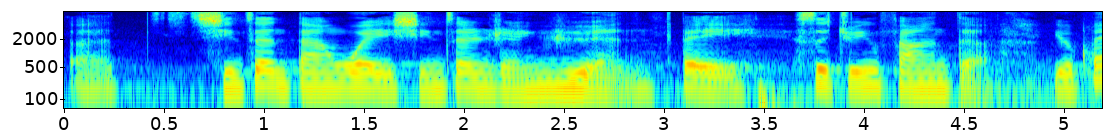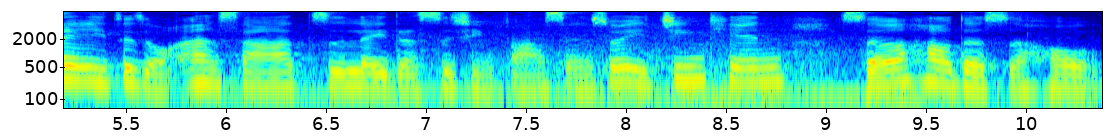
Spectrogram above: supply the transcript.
呃。行政单位、行政人员被是军方的，有被这种暗杀之类的事情发生，所以今天十二号的时候，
